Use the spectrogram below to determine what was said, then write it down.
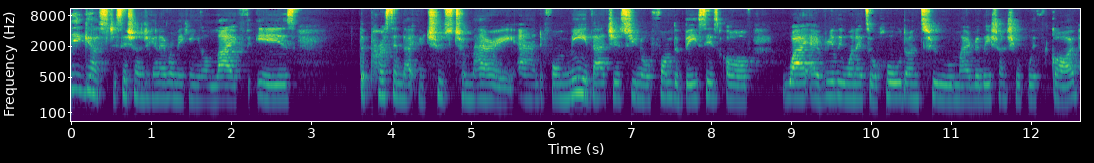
biggest decisions you can ever make in your life is the person that you choose to marry. And for me, that just, you know, formed the basis of why I really wanted to hold on to my relationship with God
